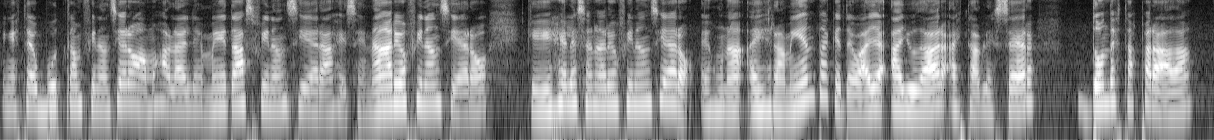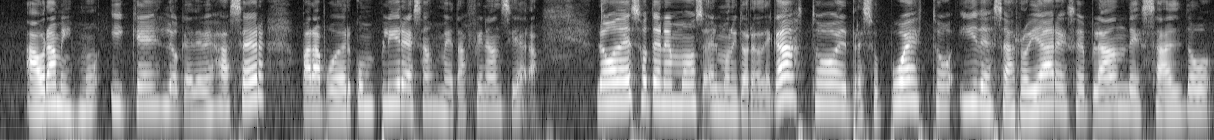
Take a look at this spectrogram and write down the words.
En este bootcamp financiero vamos a hablar de metas financieras, escenario financiero. ¿Qué es el escenario financiero? Es una herramienta que te vaya a ayudar a establecer dónde estás parada, ahora mismo y qué es lo que debes hacer para poder cumplir esas metas financieras. Luego de eso tenemos el monitoreo de gasto, el presupuesto y desarrollar ese plan de saldo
